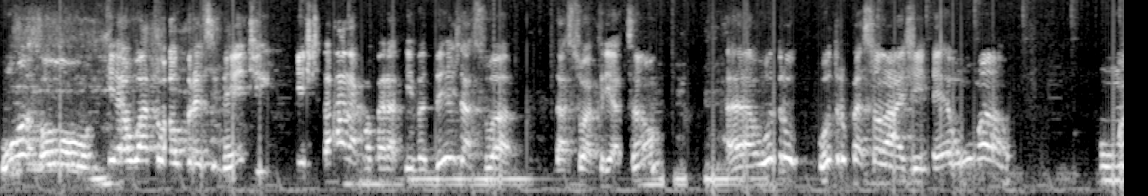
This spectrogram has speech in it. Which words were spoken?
um, que é o atual presidente, que está na cooperativa desde a sua, da sua criação. É, outro, outro personagem é uma, uma.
